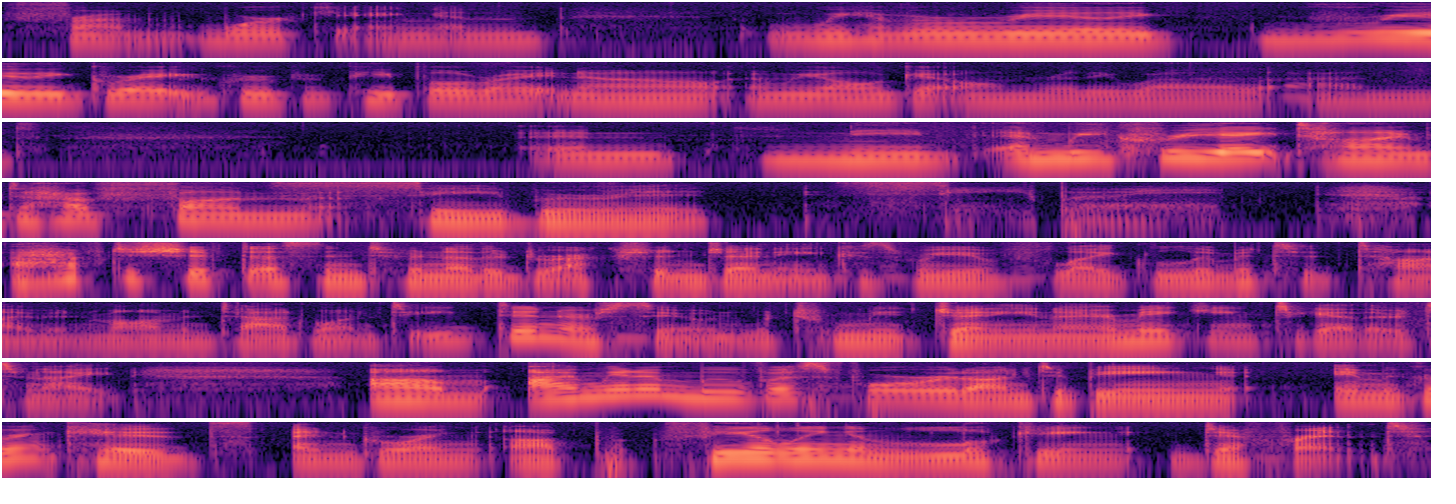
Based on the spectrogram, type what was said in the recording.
from working and we have a really really great group of people right now and we all get on really well and and need and we create time to have fun Saber it. Saber it. I have to shift us into another direction, Jenni, because we have like limited time and mom and dad want to eat dinner soon, which Jenni and I are making together tonight. Um, I'm going to move us forward onto being immigrant kids and growing up feeling and looking different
